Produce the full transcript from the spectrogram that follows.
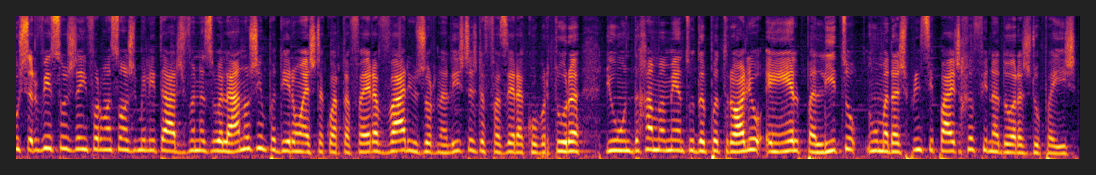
Os serviços de informações militares venezuelanos impediram esta quarta-feira vários jornalistas de fazer a cobertura de um derramamento de petróleo em El Palito, uma das principais refinadoras do país.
